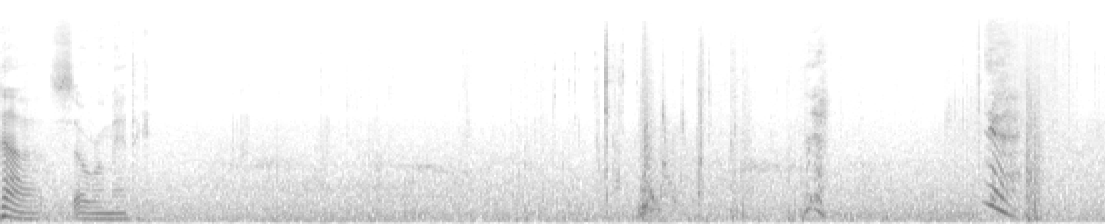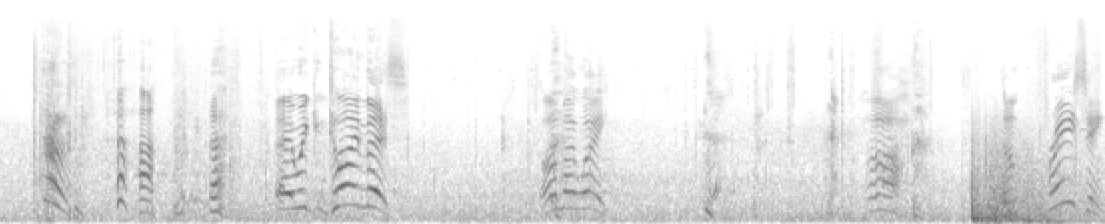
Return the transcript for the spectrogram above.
Ah, so romantic. hey, we can climb this! On my way. Ah, I'm freezing.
